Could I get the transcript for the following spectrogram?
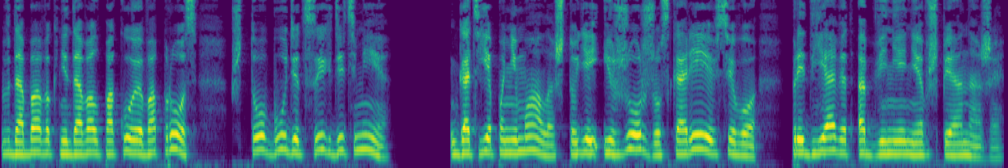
Вдобавок не давал покоя вопрос, что будет с их детьми. Готье понимала, что ей и Жоржу, скорее всего, предъявят обвинение в шпионаже.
